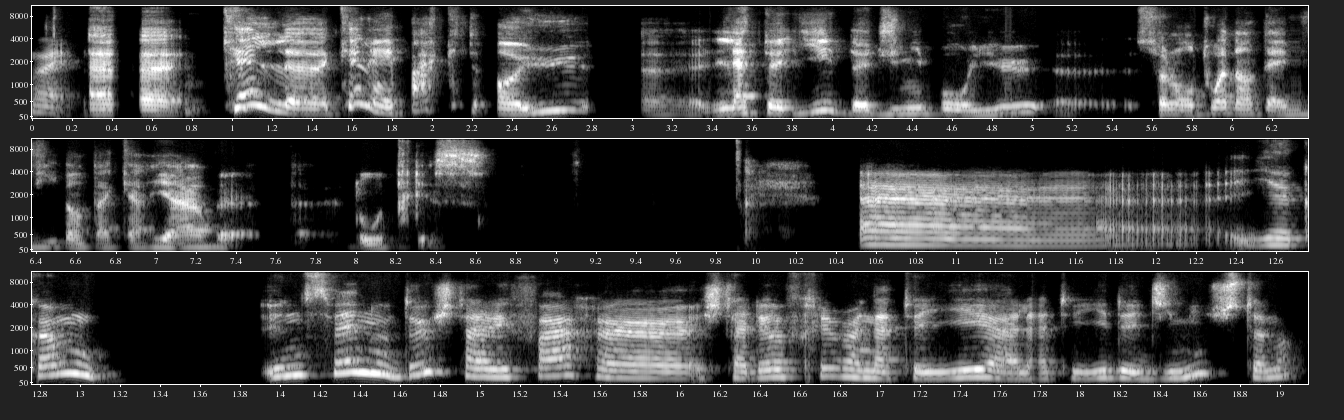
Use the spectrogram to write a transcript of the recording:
Euh, quel, quel, impact a eu euh, l'atelier de Jimmy Beaulieu, euh, selon toi, dans ta vie, dans ta carrière d'autrice? Euh, il y a comme une semaine ou deux, je suis allée faire, je suis allée offrir un atelier à l'atelier de Jimmy, justement.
